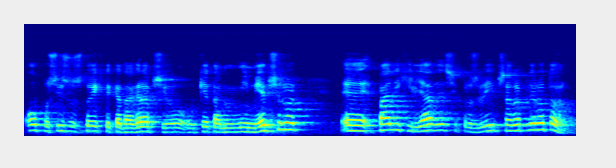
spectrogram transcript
όπως ίσως το έχετε καταγράψει και τα ΜΜΕ, ε, πάλι χιλιάδες οι προσλήψεις αναπληρωτών.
